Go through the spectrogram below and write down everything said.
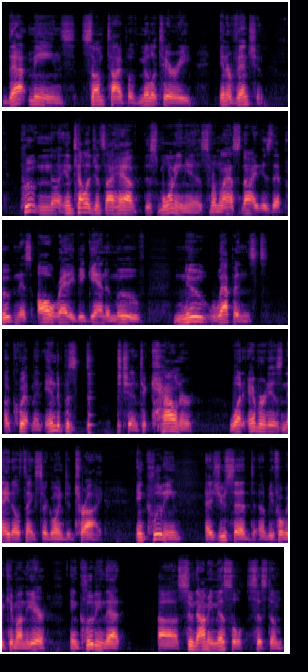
that means some type of military intervention. Putin, uh, intelligence I have this morning is from last night is that Putin has already began to move new weapons equipment into position to counter whatever it is NATO thinks they're going to try, including, as you said uh, before we came on the air, including that uh, tsunami missile system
